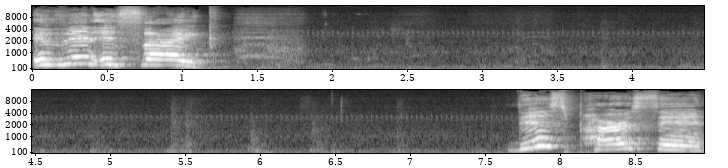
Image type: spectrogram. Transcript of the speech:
And then it's like, This person,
